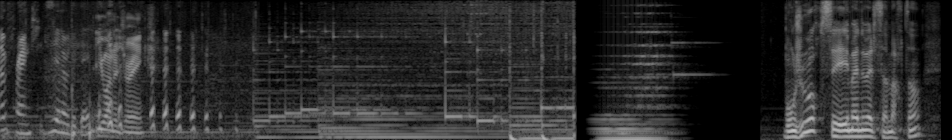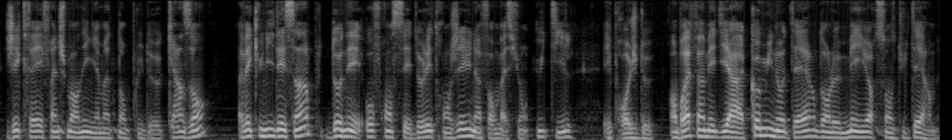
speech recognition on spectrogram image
I'm French. It's the end of the day. You want a drink? Bonjour, c'est Emmanuel Saint-Martin. J'ai créé French Morning il y a maintenant plus de 15 ans, avec une idée simple, donner aux Français de l'étranger une information utile et proche d'eux. En bref, un média communautaire dans le meilleur sens du terme.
